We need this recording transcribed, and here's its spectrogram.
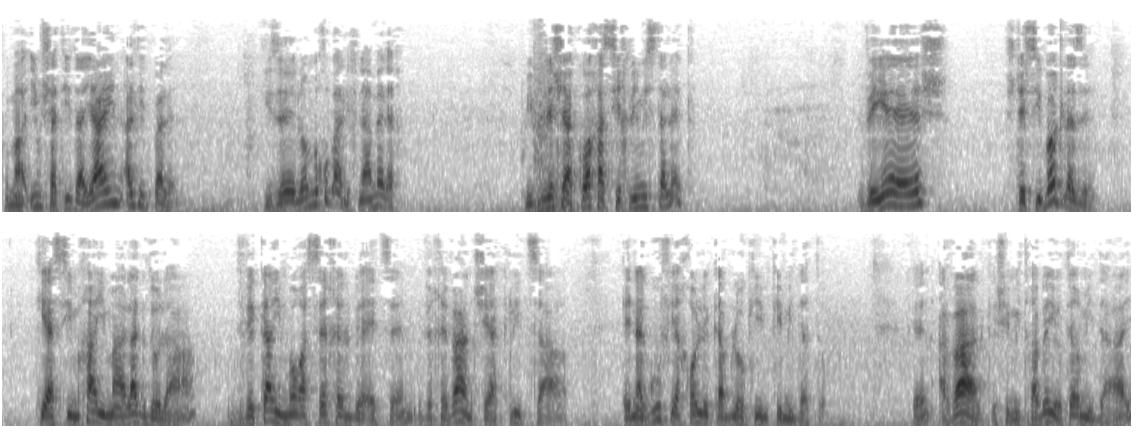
כלומר, אם שתית יין, אל תתפלל, כי זה לא מכובד לפני המלך, מפני שהכוח השכלי מסתלק. ויש שתי סיבות לזה, כי השמחה היא מעלה גדולה, דבקה עם מור השכל בעצם, וכיוון שהכלי צר, אין הגוף יכול לקבלו כי אם כמידתו. כן? אבל כשמתרבה יותר מדי,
